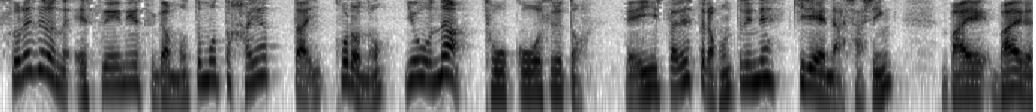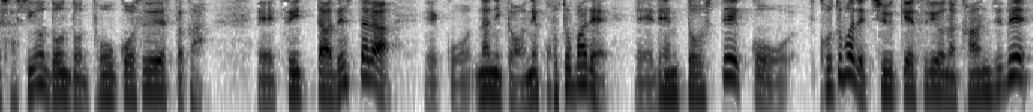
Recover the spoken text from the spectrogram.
それぞれの SNS がもともと流行った頃のような投稿をすると。インスタでしたら本当にね、綺麗な写真、映え、映える写真をどんどん投稿するですとか、えー、ツイッターでしたら、えー、こう、何かをね、言葉で、えー、連投して、こう、言葉で中継するような感じで、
